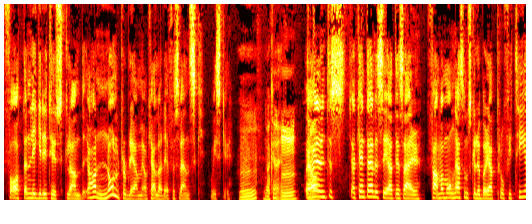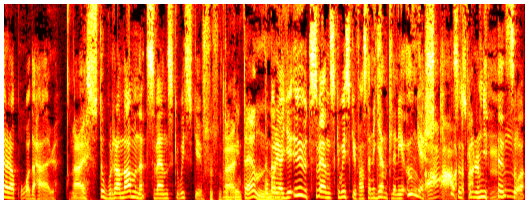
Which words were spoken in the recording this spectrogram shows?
faten ligger i Tyskland. Jag har noll problem med att kalla det för svensk whisky. Mm, okej. Och jag, har inte, jag kan inte heller se att det är så här, fan vad många som skulle börja profitera på det här. Nej. Det stora namnet svensk whisky. Kanske Nej. inte än, Och men... börja ge ut svensk whisky fast den egentligen är ungersk. Ah, så skulle de ge så.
